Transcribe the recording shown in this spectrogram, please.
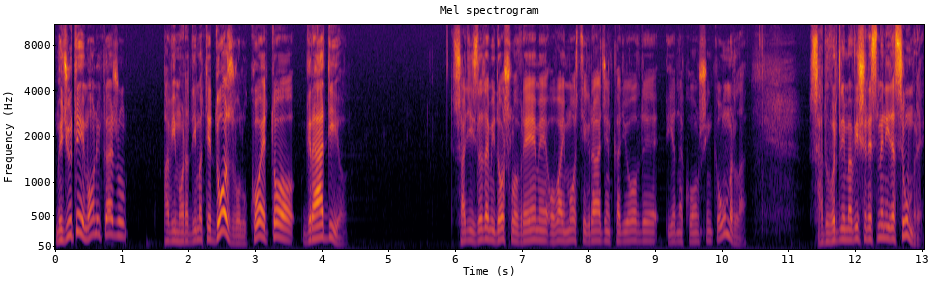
Međutim, oni kažu, pa vi morate da imate dozvolu. Ko je to gradio? Sad je izgleda mi došlo vreme, ovaj most je građen kad je ovde jedna komšinka umrla. Sad u Vrdljima više ne sme ni da se umre.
